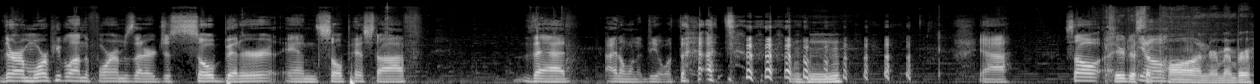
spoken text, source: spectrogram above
there are more people on the forums that are just so bitter and so pissed off that I don't want to deal with that. Mm-hmm. yeah. So You're just you know, a pawn, remember?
